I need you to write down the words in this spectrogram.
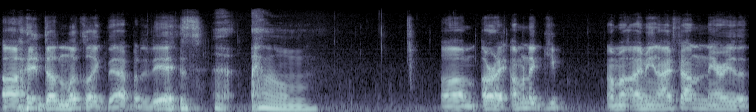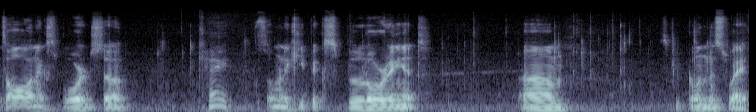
Uh, it doesn't look like that, but it is. Um, Um, all right, I'm gonna keep. I'm. I mean, I found an area that's all unexplored, so okay. so I'm gonna keep exploring it. Um, let's keep going this way,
